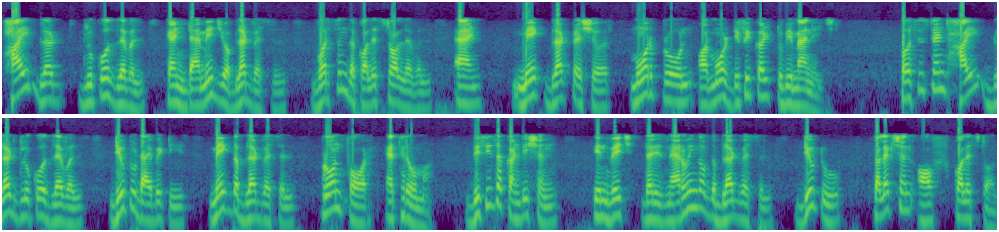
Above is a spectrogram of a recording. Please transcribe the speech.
High blood glucose level can damage your blood vessels, worsen the cholesterol level and make blood pressure more prone or more difficult to be managed. Persistent high blood glucose levels due to diabetes make the blood vessel prone for atheroma. This is a condition in which there is narrowing of the blood vessel due to collection of cholesterol.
